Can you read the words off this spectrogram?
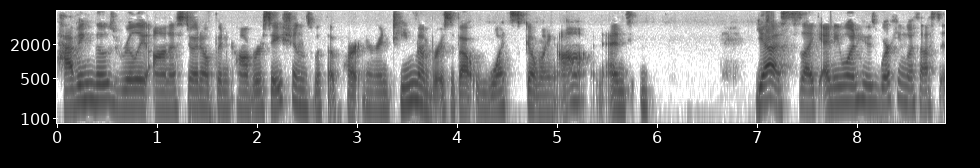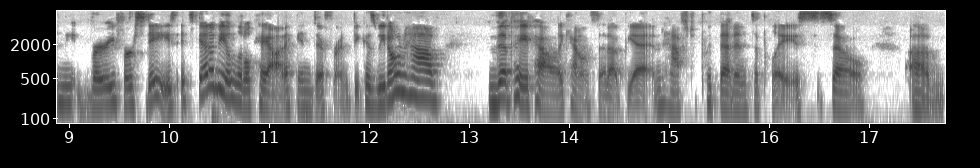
having those really honest and open conversations with a partner and team members about what's going on. And yes, like anyone who's working with us in the very first days, it's going to be a little chaotic and different because we don't have the PayPal account set up yet and have to put that into place. So um,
